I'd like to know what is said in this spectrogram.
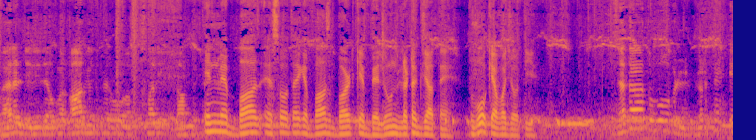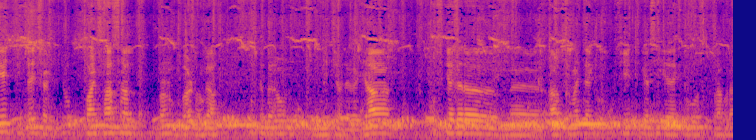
वायरल डिज़ीज़ है उसमें आ गई तो फिर वो सारी इनमें बाज ऐसा होता है कि बाज बर्ड के बैलून लटक जाते हैं तो वो क्या वजह होती है? ज़्यादा तो वो लड़ते हैं एज एज जो पाँच, सात साल पुराना बर्ड होगा, उसके बैलून नीचे हो जाएगा। या उसके अगर आप समझते हैं कि चीज़ कैसी है कि वो पूरा पूरा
